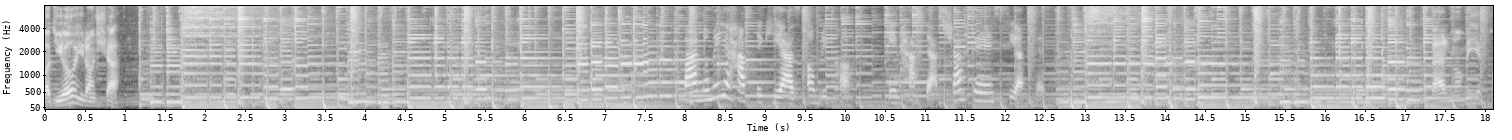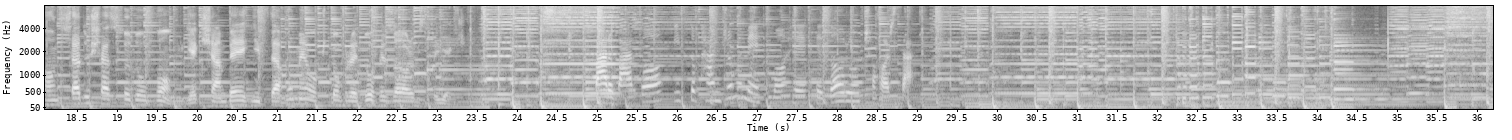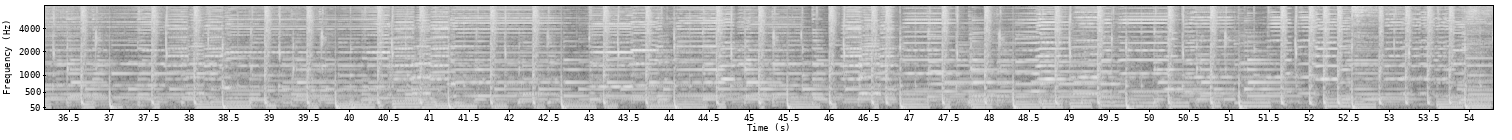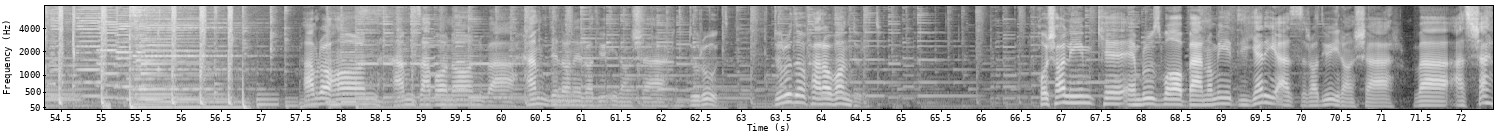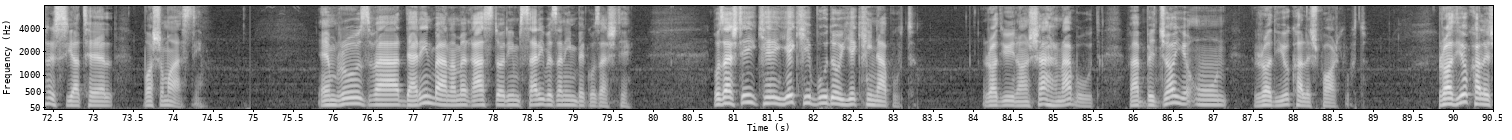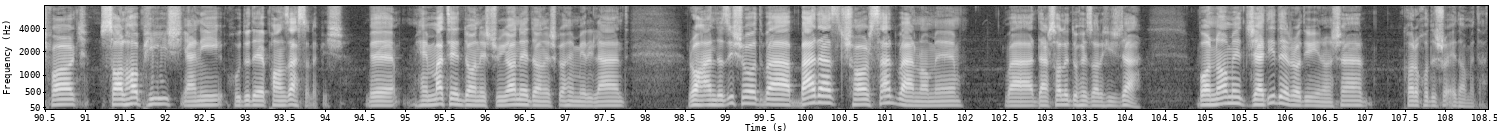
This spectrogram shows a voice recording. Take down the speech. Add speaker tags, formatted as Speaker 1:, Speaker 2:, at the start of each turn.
Speaker 1: رادیو ایران شهر.
Speaker 2: برنامه هفتگی از آمریکا. این هفته از شهر سیاتل.
Speaker 1: برنامه 562 یک شنبه 17 اکتبر 2021
Speaker 2: برابر با 25 مهر ماه 1400
Speaker 3: همراهان همزبانان و همدلان رادیو ایران شهر درود. درود و فراوان درود. خوشحالیم که امروز با برنامه دیگری از رادیو ایران شهر و از شهر سیاتل با شما هستیم. امروز و در این برنامه قصد داریم سری بزنیم به گذشته. گذشته ای که یکی بود و یکی نبود. رادیو ایران شهر نبود و به جای اون رادیو کالج پارک بود. رادیو کالج پارک سالها پیش یعنی حدود 15 سال پیش به همت دانشجویان دانشگاه مریلند راه اندازی شد و بعد از 400 برنامه و در سال 2018 با نام جدید رادیو ایران شهر کار خودش رو ادامه داد.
